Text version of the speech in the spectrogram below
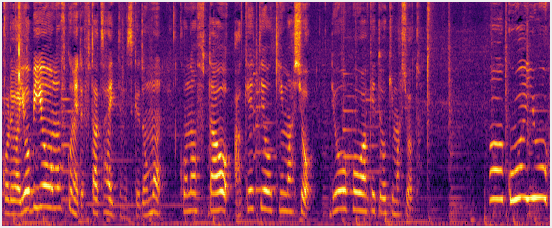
これは予備用も含めて2つ入ってるんですけどもこの蓋を開けておきましょう。両方開けておきましょうと。あー怖いよ。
